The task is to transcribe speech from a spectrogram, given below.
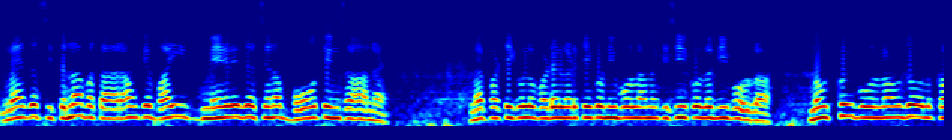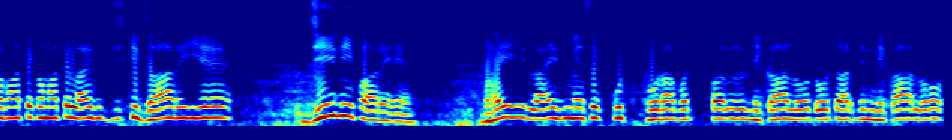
मैं जस्ट इतना बता रहा हूँ कि भाई मेरे जैसे ना बहुत इंसान है। मैं पर्टिकुलर बड़े लड़के को नहीं बोल रहा, मैं किसी को नहीं बोल रहा। मैं उसको ही बोल रहा हूँ जो कमाते कमाते लाइफ जिसकी जा रही है, जी नहीं पा रहे हैं। भाई लाइफ में से कुछ थोड़ा बहुत पल निकालो, दो चार दिन निकालो,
